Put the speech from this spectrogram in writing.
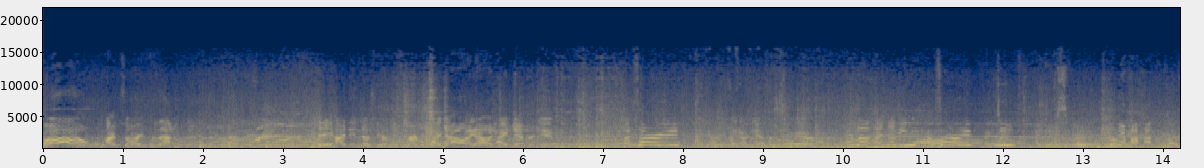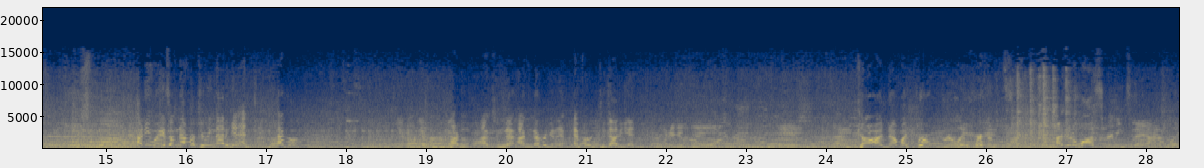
Oh, I'm sorry for that. Hey, I didn't know she heard me swear before. I now I know don't, I it's never do. I'm sorry. I don't, I don't ever swear. I love, you. I'm sorry. Anyways, I'm never doing that again. Ever. You don't ever. I'm, I'm, ne- I'm never gonna ever do that again. Want to get the, God, now my throat really hurts. I did a lot of screaming today, actually.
